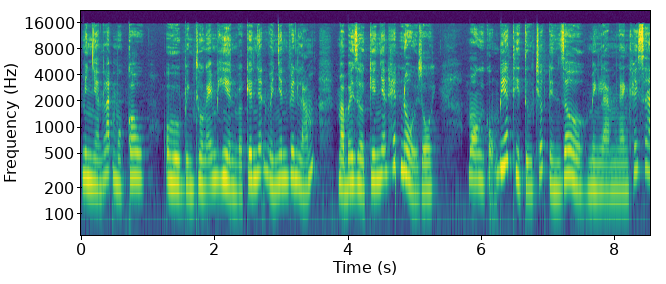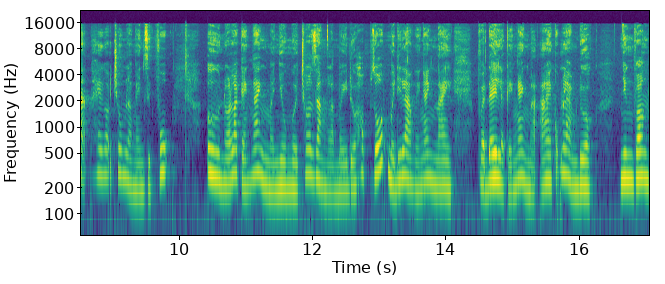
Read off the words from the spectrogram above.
Mình nhắn lại một câu, ừ bình thường em hiền và kiên nhẫn với nhân viên lắm, mà bây giờ kiên nhẫn hết nổi rồi. Mọi người cũng biết thì từ trước đến giờ mình làm ngành khách sạn hay gọi chung là ngành dịch vụ Ừ, nó là cái ngành mà nhiều người cho rằng là mấy đứa học dốt mới đi làm cái ngành này Và đây là cái ngành mà ai cũng làm được. Nhưng vâng,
